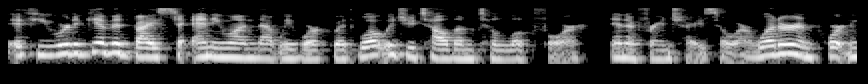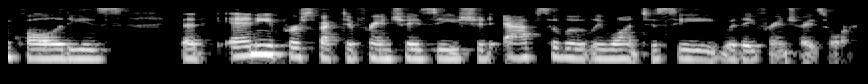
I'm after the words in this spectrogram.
if you were to give advice to anyone that we work with, what would you tell them to look for in a franchisor? What are important qualities that any prospective franchisee should absolutely want to see with a franchisor?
